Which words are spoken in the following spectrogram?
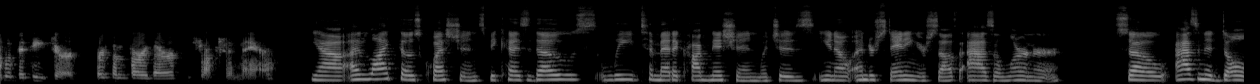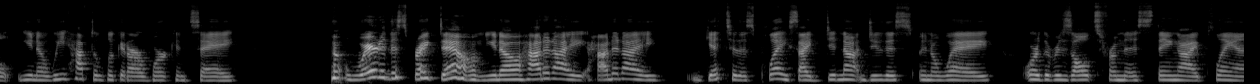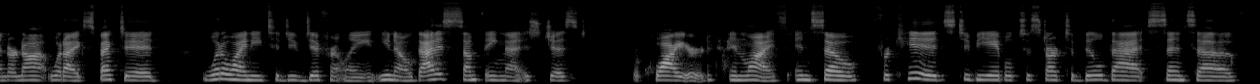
with the teacher for some further instruction there. Yeah, I like those questions because those lead to metacognition, which is, you know, understanding yourself as a learner. So, as an adult, you know, we have to look at our work and say, where did this break down? You know, how did I how did I get to this place? I did not do this in a way or the results from this thing I planned are not what I expected. What do I need to do differently? You know, that is something that is just required in life. And so for kids to be able to start to build that sense of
